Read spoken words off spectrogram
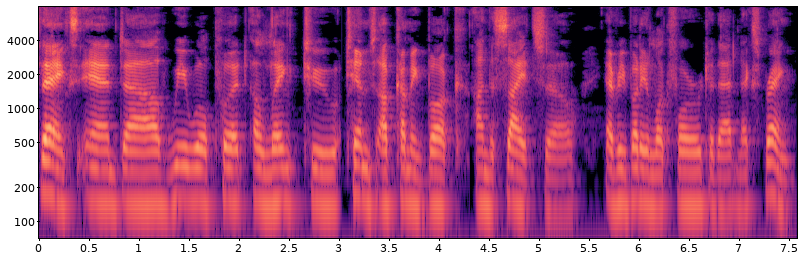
Thanks. And uh, we will put a link to Tim's upcoming book on the site. So everybody look forward to that next spring.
